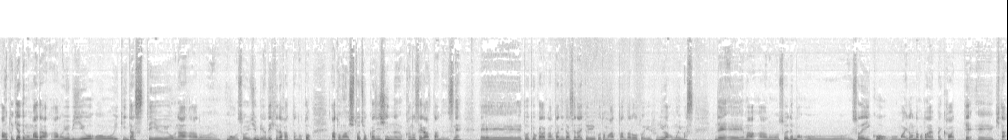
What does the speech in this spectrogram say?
あの時はでもまだあの予備字を一気に出すっていうようなあのもうそういう準備ができてなかったのとあとまあ首都直下地震の可能性があったんでですね、えー、東京から簡単に出せないということもあったんだろうというふうには思います。で、えー、まああのそれでもそれ以降、まあ、いろんなことがやっぱり変わってき、えー、た。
